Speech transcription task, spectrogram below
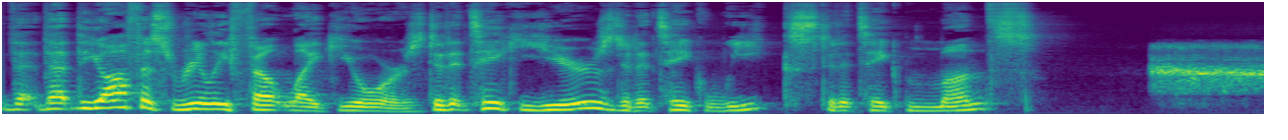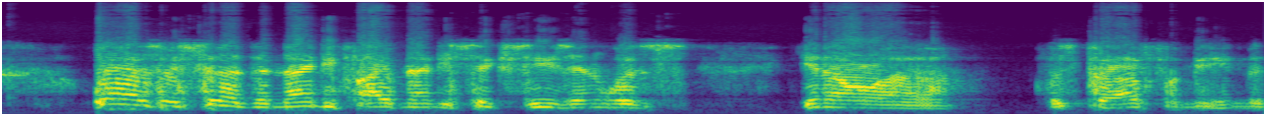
that that the office really felt like yours? Did it take years? Did it take weeks? Did it take months? Well, as I said, the 95-96 season was, you know, uh, was tough. I mean, the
